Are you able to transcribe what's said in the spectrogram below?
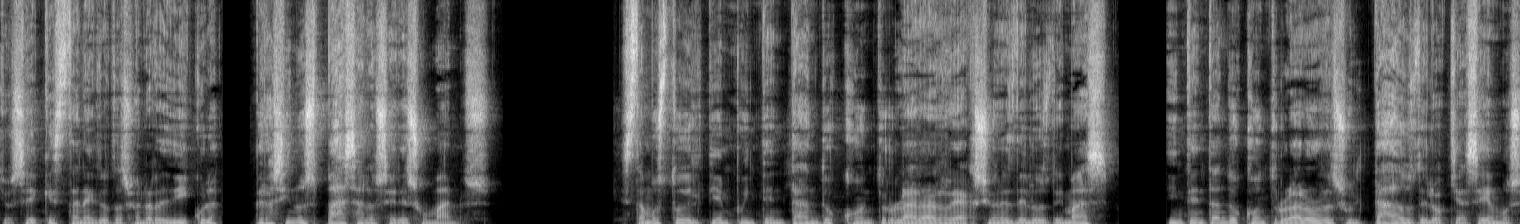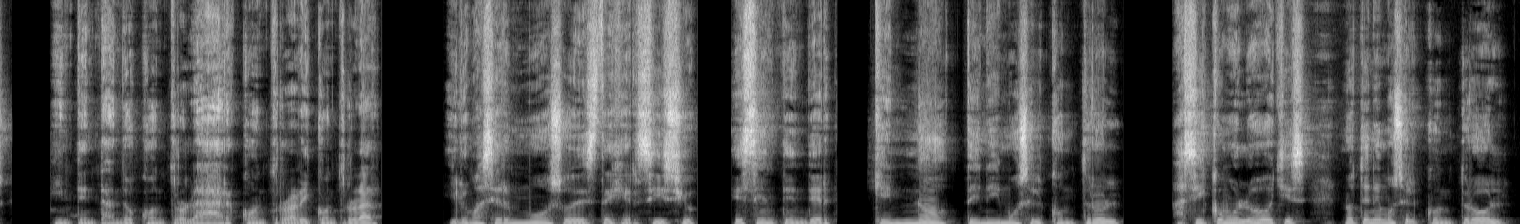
yo sé que esta anécdota suena ridícula, pero así nos pasa a los seres humanos. Estamos todo el tiempo intentando controlar las reacciones de los demás, intentando controlar los resultados de lo que hacemos, intentando controlar, controlar y controlar. Y lo más hermoso de este ejercicio es entender que no tenemos el control. Así como lo oyes, no tenemos el control.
